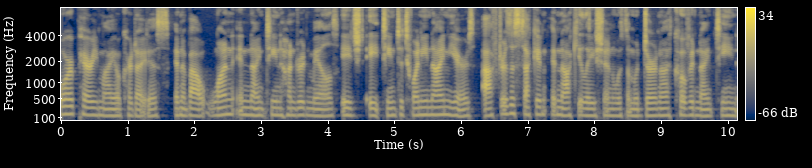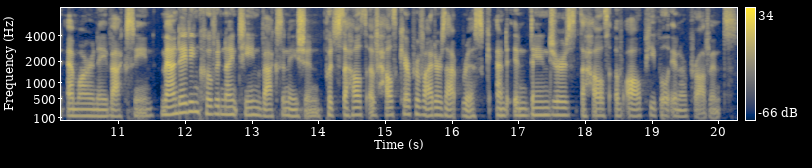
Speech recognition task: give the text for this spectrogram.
or perimyocarditis in about 1 in 1900 males aged 18 to 29 years after the second inoculation with the Moderna COVID 19 mRNA vaccine. Mandating COVID 19 vaccination puts the health of healthcare providers at risk and endangers the health of all people in our province.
